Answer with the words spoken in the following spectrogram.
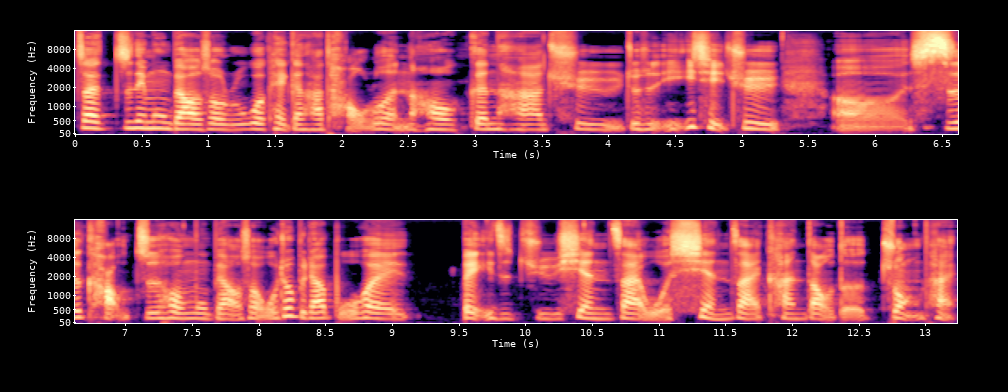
在制定目标的时候，如果可以跟他讨论，然后跟他去就是一一起去呃思考之后目标的时候，我就比较不会。被一直局限在我现在看到的状态，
